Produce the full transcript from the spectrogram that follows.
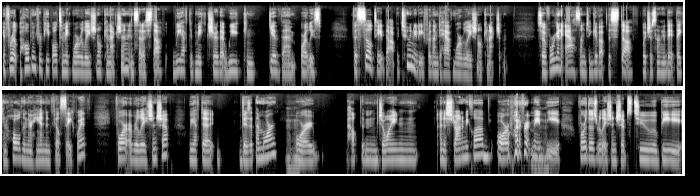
if we're hoping for people to make more relational connection instead of stuff, we have to make sure that we can give them, or at least facilitate the opportunity for them to have more relational connection. So if we're going to ask them to give up the stuff, which is something that they can hold in their hand and feel safe with for a relationship, we have to visit them more Mhm. or help them join an astronomy club or whatever it may Mhm. be for those relationships to be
